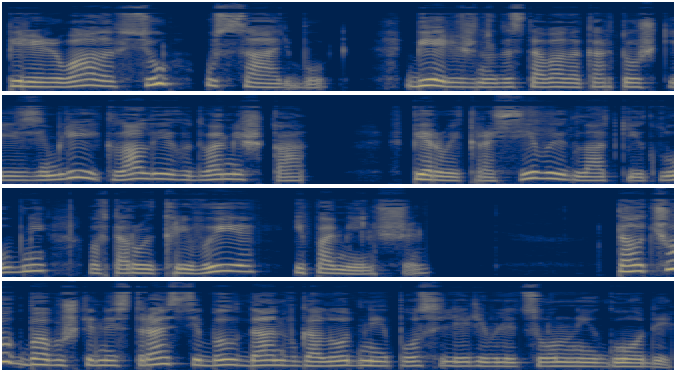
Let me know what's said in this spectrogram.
перерывала всю усадьбу, бережно доставала картошки из земли и клала их в два мешка. В первый красивые гладкие клубни, во второй кривые и поменьше. Толчок бабушкиной страсти был дан в голодные послереволюционные годы,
